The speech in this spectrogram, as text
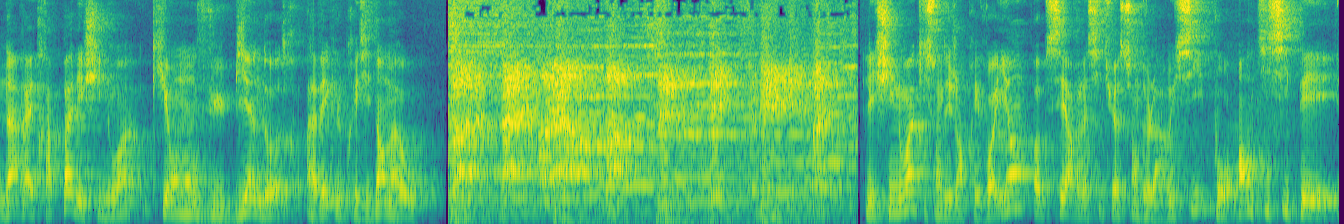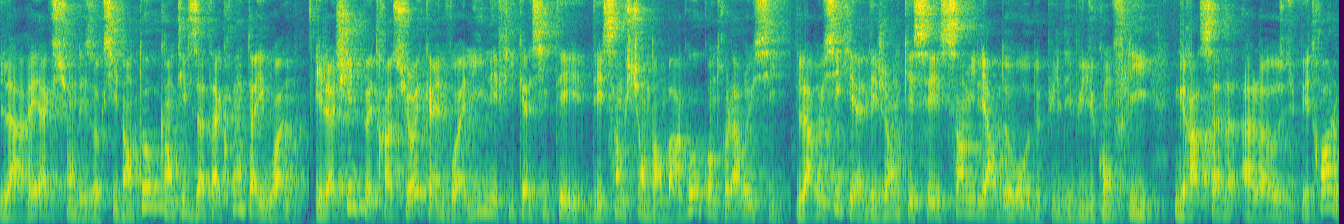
n'arrêtera pas les Chinois qui en ont vu bien d'autres avec le président Mao. Les Chinois, qui sont des gens prévoyants, observent la situation de la Russie pour anticiper la réaction des Occidentaux quand ils attaqueront Taïwan. Et la Chine peut être rassurée quand elle voit l'inefficacité des sanctions d'embargo contre la Russie. La Russie, qui a déjà encaissé 100 milliards d'euros depuis le début du conflit grâce à la hausse du pétrole,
